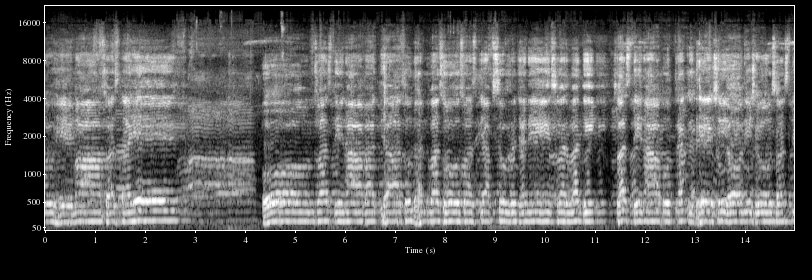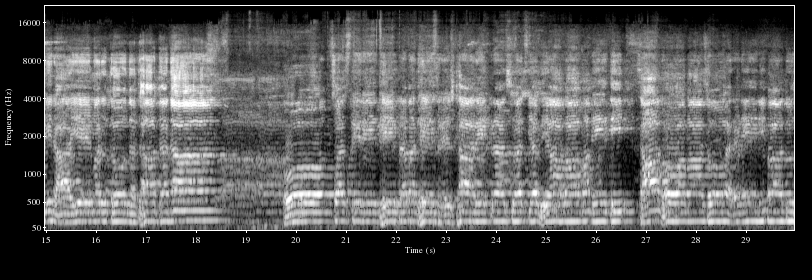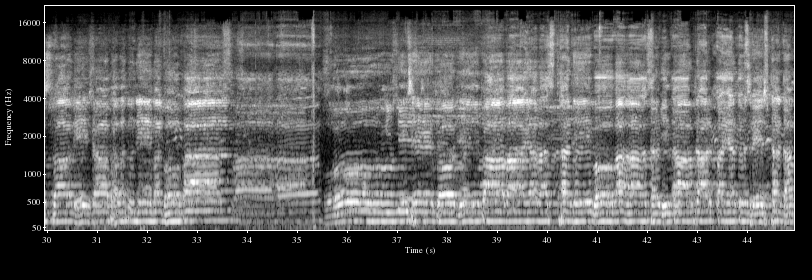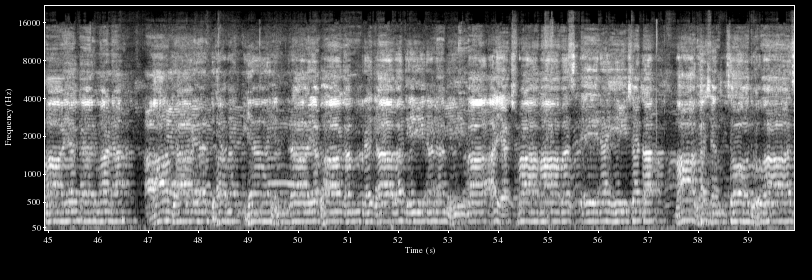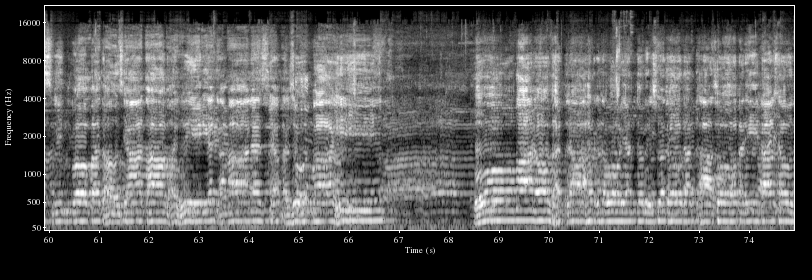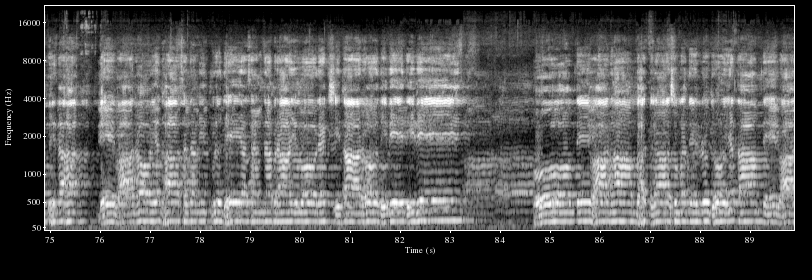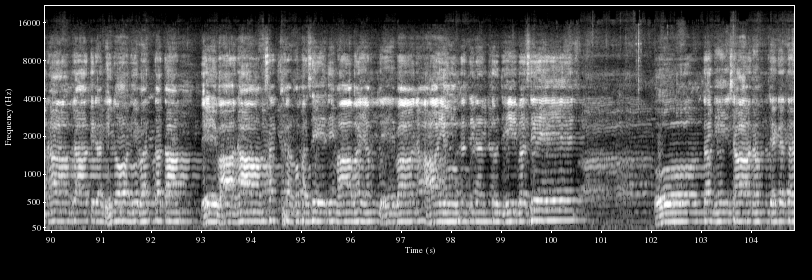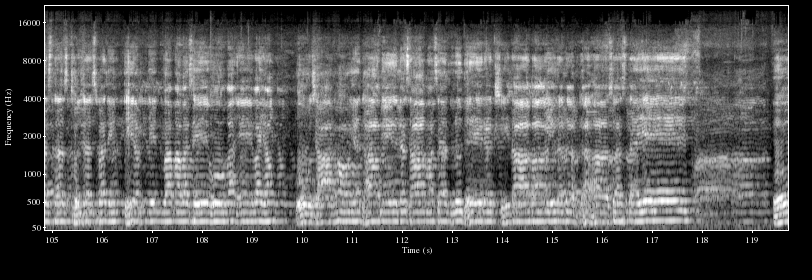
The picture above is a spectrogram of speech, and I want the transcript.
रुहेमा स्वस्तये ॐ स्वस्ति नावध्यासु धन्वसो स्वस्त्यप्सु वृजने स्वर्वति। स्वस्ति ना पुत्रकृधेषु योनिषु स्वस्ति राये मरुतो दधातना। ॐ स्वस्ति रिधि प्रबधे श्रेष्ठारिग्रस्वस्य भियावाममेति सा स्वावेशा भवतु देव गोपा ॐ वः सविता प्रार्पयतु श्रेष्ठतमाय कर्मण। आगाय धमज्ञा इन्द्राय भागं प्रजावतीरनमीवा अयक्ष्मामावस्तेन ईशत माघशंसो ध्रुवास्मिन् गोपदौ स्याता बहुवीर्यजमानस्य पशोन्माही ॐ मानो भद्राः ऋतवो यन्तु विश्वतो दर्धासो परीतासोद्भिदः देवानो यथा सदमिद्वृधे असन्नप्रायुवो रक्षितारो दिवे दिवे ॐ देवानां भद्रा सुमतिर्रुजोयतां देवानां रातिरभिनो निवर्ततां देवानां सख्यमुपसेदि मा वयं देवानायो प्रतिरन्तु जीवसे ॐ तमीशानं जगतस्थस्थुषस्पतिं धियं जिन्वमवसे ओमहे वयम् पूषाणो यथा वेदसामसदृधे रक्षिता वायुरदग्धः स्वस्तये ॐ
